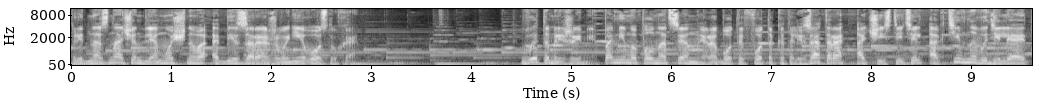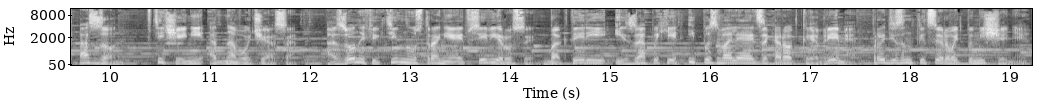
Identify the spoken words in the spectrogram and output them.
предназначен для мощного обеззараживания воздуха. В этом режиме, помимо полноценной работы фотокатализатора, очиститель активно выделяет озон в течение одного часа. Озон эффективно устраняет все вирусы, бактерии и запахи и позволяет за короткое время продезинфицировать помещение.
